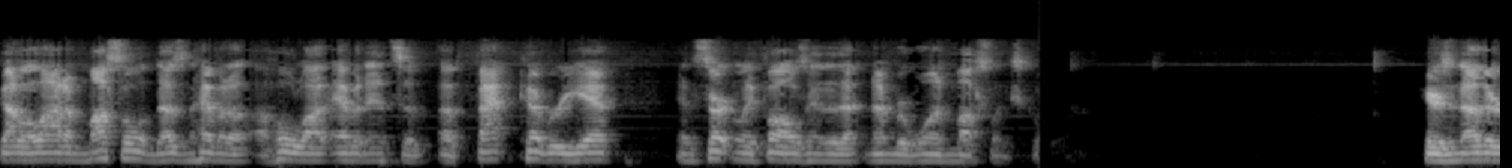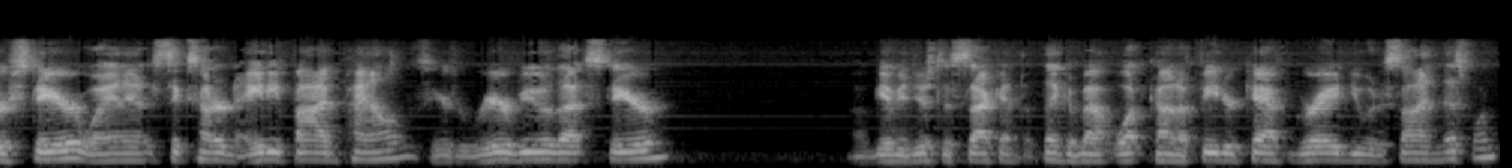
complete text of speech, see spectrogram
got a lot of muscle and doesn't have a, a whole lot of evidence of, of fat cover yet, and certainly falls into that number one muscling score. Here's another steer weighing in at 685 pounds. Here's a rear view of that steer. I'll give you just a second to think about what kind of feeder calf grade you would assign this one.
